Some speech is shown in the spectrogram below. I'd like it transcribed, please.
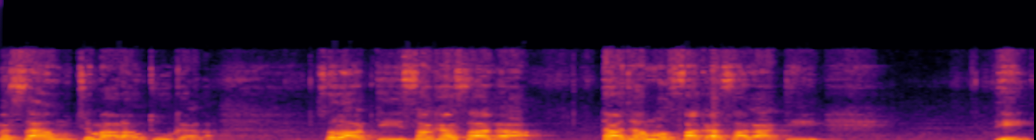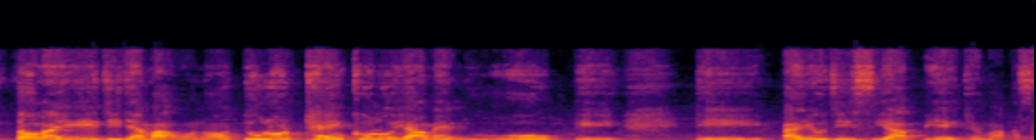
မဆောင်ကျမတို့ထိုးခံတာဆိုတော့ဒီစကားစကားဒါကြောင့်မို့စကားစကားဒီ ဒီတော်လိုက်ရေးကြီးတဲ့မှာပေါ့နော်သူတို့ထိန်းကုလို့ရမယ်လို့ဒီဒီ UG CRPH ထဲမှာစ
